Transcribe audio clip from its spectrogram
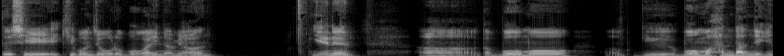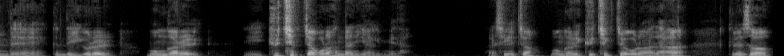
뜻이 기본적으로 뭐가 있냐면 얘는 어, 그러니까 뭐뭐 어, 그 뭐뭐 한다는 얘기인데 근데 이거를 뭔가를 규칙적으로 한다는 이야기입니다. 아시겠죠? 뭔가를 규칙적으로 하다. 그래서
